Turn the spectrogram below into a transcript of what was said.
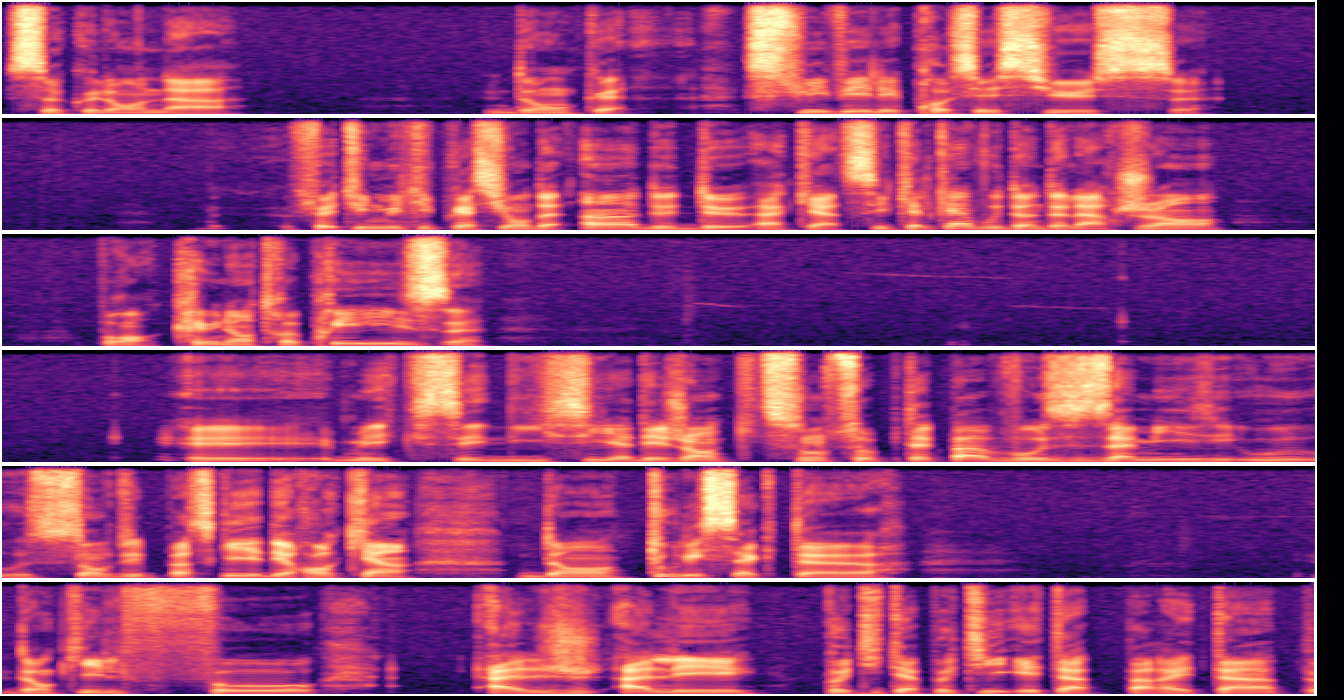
ce que l'on a. Donc, suivez les processus. Faites une multiplication de 1, de 2 à 4. Si quelqu'un vous donne de l'argent pour créer une entreprise, mais s'il y a des gens qui ne sont, peut-être pas vos amis ou parce qu'il y a des requins dans tous les secteurs. Donc, il faut aller petit à petit, étape par étape.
